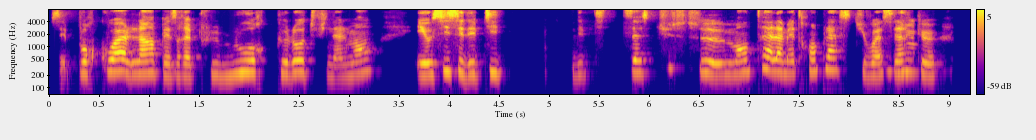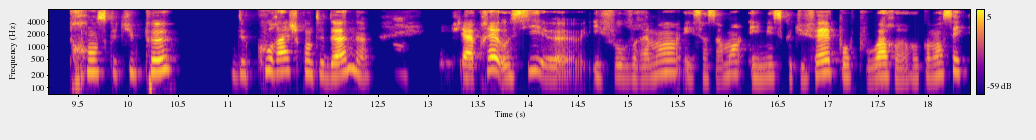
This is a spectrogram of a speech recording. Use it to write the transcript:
c'est pourquoi l'un pèserait plus lourd que l'autre finalement? Et aussi, c'est des petites, des petites astuces mentales à mettre en place, tu vois? C'est-à-dire mmh que prends ce que tu peux, de courage qu'on te donne. Et puis après aussi, il faut vraiment et sincèrement aimer ce que tu fais pour pouvoir recommencer.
